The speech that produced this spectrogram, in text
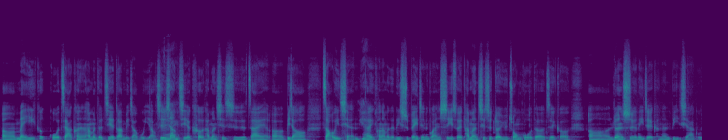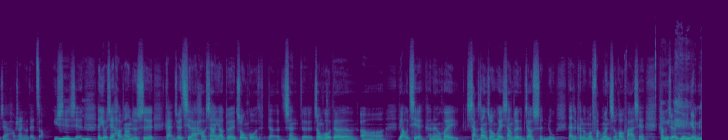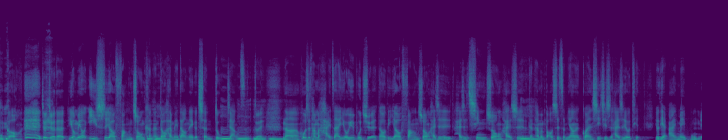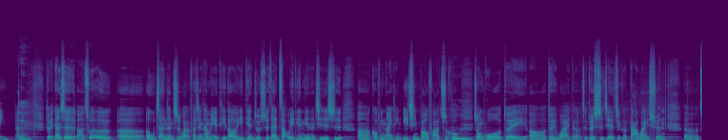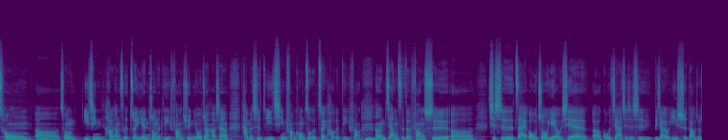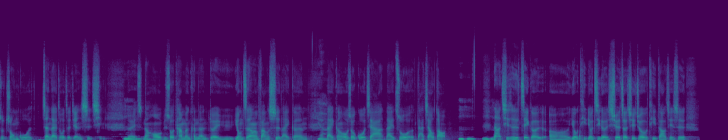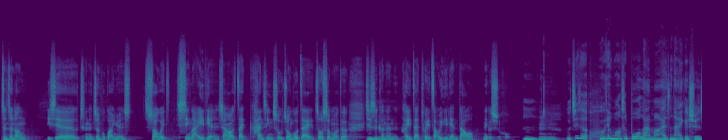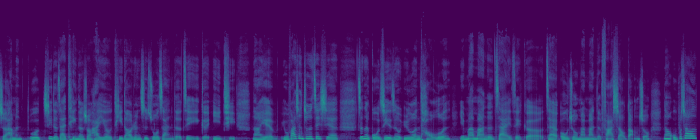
呃，每一个国家可能他们的阶段比较不一样。其实像捷克，他们其实在呃比较早以前。在可能他们的历史背景的关系，所以他们其实对于中国的这个呃认识理解，可能比其他国家好像又在早一些些。那、有些好像就是感觉起来，好像要对中国的成呃中国的呃了解，可能会想象中会相对的比较深入。但是可能我们访问之后发现，他们觉得远远不够，欸、就觉得有没有意识要防中，可能都还没到那个程度这样子。对，那或是他们还在犹豫不决，到底要防中还是。还是亲中，还是跟他们保持怎么样的关系？嗯、其实还是有点有点暧昧不明。对对，但是呃，除了俄呃俄乌战争之外，我发现他们也提到了一点，就是在早一点点的，其实是呃 COVID-19 疫情爆发之后，嗯、中国对呃对外的这对世界的这个大外宣，呃从呃从疫情好像是最严重的地方去扭转，好像他们是疫情防控做的最好的地方。嗯，这样子的方式，呃，其实，在欧洲也有一些呃国家，其实是比较有意识到，就是中国正在做这件事情，嗯、对。然后比如说，他们可能对于用这样的方式来跟.来跟欧洲国家来做打交道。嗯哼，嗯哼，那其实这个呃有提有几个学者其实就有提到，其实真正让一些可能政府官员稍微醒来一点，想要再看清楚中国在做什么的，其实可能可以再推早一点点到那个时候。嗯嗯，我记得我有点忘是波兰吗？还是哪一个学者？他们我记得在听的时候，他也有提到认知作战的这一个议题。那也有发现，就是这些真的国际的这种舆论讨论，也慢慢的在这个在欧洲慢慢的发酵当中。那我不知道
